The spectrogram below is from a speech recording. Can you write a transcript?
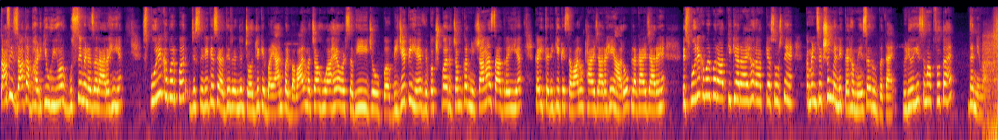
काफ़ी ज़्यादा भड़की हुई है और गुस्से में नज़र आ रही हैं। इस पूरी खबर पर, जिस तरीके से अधीर रंजन चौधरी के बयान पर बवाल मचा हुआ है और सभी जो बीजेपी है, विपक्ष पर जमकर निशाना साध रही है। कई तरीके के सवाल उठाए जा रहे हैं, आरोप लगाए जा रहे हैं। इस पूरी खबर पर आपकी क्या राय है और आप क्या सोचते हैं? कमेंट सेक्शन में लिखकर हमें ज़रूर बताएँ। वीडियो ही समाप्त होता है। धन्यवाद।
